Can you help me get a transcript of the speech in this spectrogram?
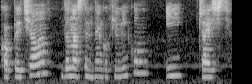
kopycio, do następnego filmiku i cześć!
